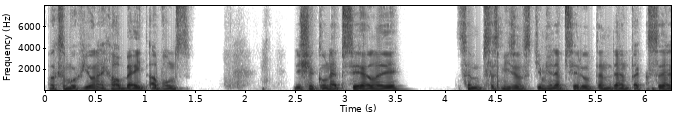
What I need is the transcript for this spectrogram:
Pak jsem ho chvíli nechal bejt a on, když jako nepřijeli, jsem se smířil s tím, že nepřijedou ten den, tak se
